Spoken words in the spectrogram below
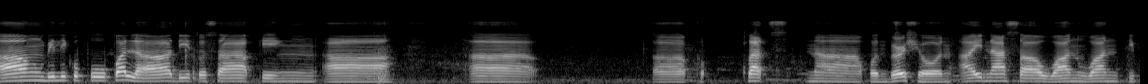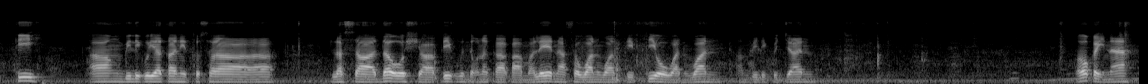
Ang bili ko po pala dito sa aking ah ah ah, cl- clutch na conversion ay nasa 1150 ang bili ko yata nito sa Lazada o Shopee kung hindi ako nagkakamali nasa 1150 o 11 ang bili ko dyan. Okay na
